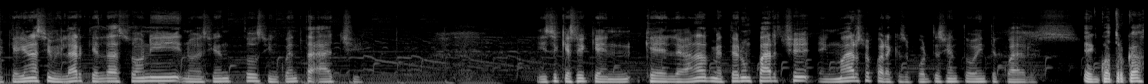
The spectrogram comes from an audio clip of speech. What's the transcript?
aquí hay una similar que es la Sony 950H. Dice que sí, que, en- que le van a meter un parche en marzo para que soporte 120 cuadros En 4K.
